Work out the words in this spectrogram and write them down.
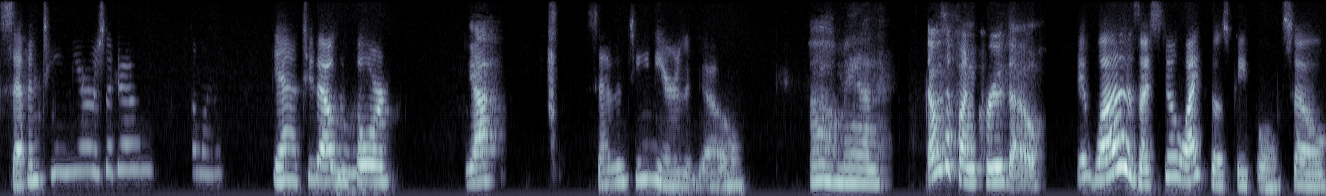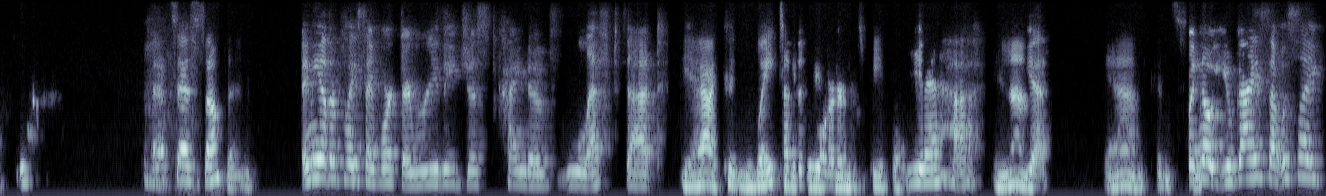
17 years ago. Somewhere. Yeah, 2004, Yeah. 17 years ago. Oh, man. That was a fun crew, though. It was. I still like those people. So that says something. Any other place I've worked, I really just kind of left that. Yeah, I couldn't wait to get the away door. from those people. Yeah. Yeah. Yes. Yeah. But no, you guys, that was like,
